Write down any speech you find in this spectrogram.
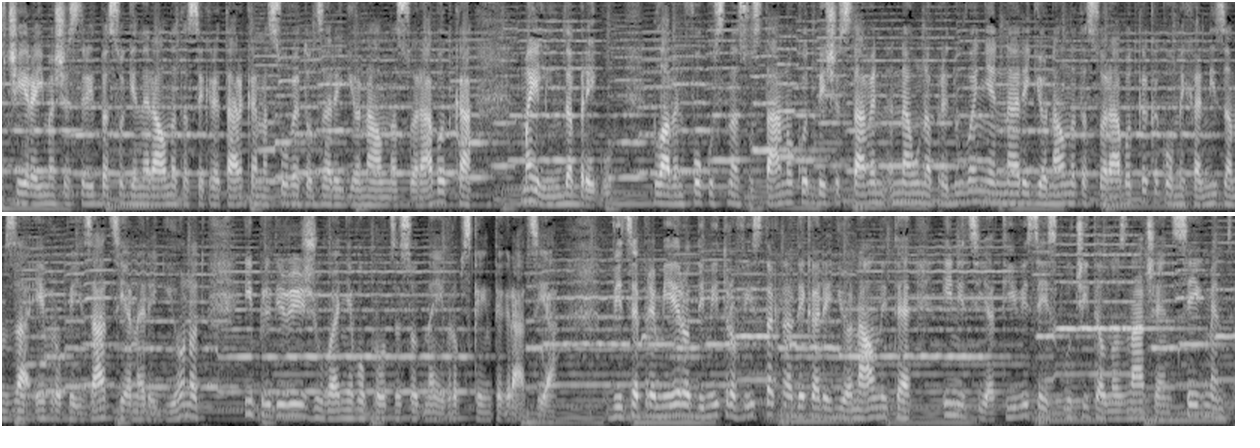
вчера имаше средба со генералната секретарка на Советот за регионална соработка Мајлинда Брегу. Главен фокус на состанокот беше ставен на унапредување на регионалната соработка како механизам за европеизација на регионот и придвижување во процесот на европска интеграција. Вице-премиерот Димитров истакна дека регионалните иницијативи се исклучително значаен сегмент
